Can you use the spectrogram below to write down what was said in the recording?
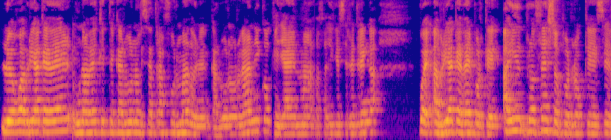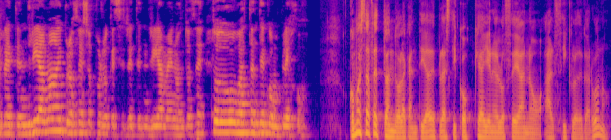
Luego habría que ver, una vez que este carbono se ha transformado en el carbono orgánico, que ya es más fácil que se retenga, pues habría que ver, porque hay procesos por los que se retendría más y procesos por los que se retendría menos. Entonces, todo bastante complejo. ¿Cómo está afectando la cantidad de plásticos que hay en el océano al ciclo de carbono?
